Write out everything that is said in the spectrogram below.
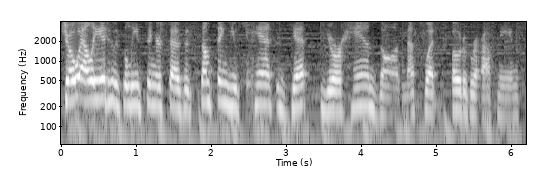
Joe Elliott, who's the lead singer, says it's something you can't get your hands on. That's what photograph means.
